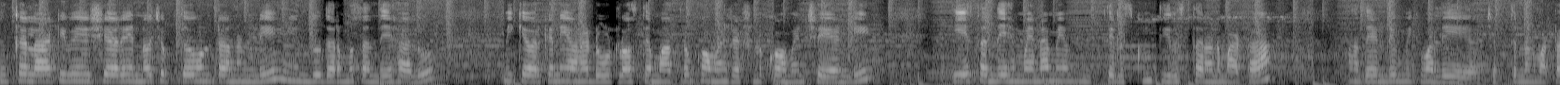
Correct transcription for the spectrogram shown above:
ఇంకా లాంటి విషయాలు ఎన్నో చెప్తూ ఉంటానండి. హిందూ ధర్మ సందేహాలు. మీకు ఎవరికైనా ఏమైనా డౌట్లు వస్తే మాత్రం కామెంట్ సెక్షన్లో కామెంట్ చేయండి. ఏ సందేహమైనా మేము తెలుసుకుని తీరుస్తానన్నమాట. అదే అండి మీకు మళ్ళీ చెప్తున్నాను అనమాట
